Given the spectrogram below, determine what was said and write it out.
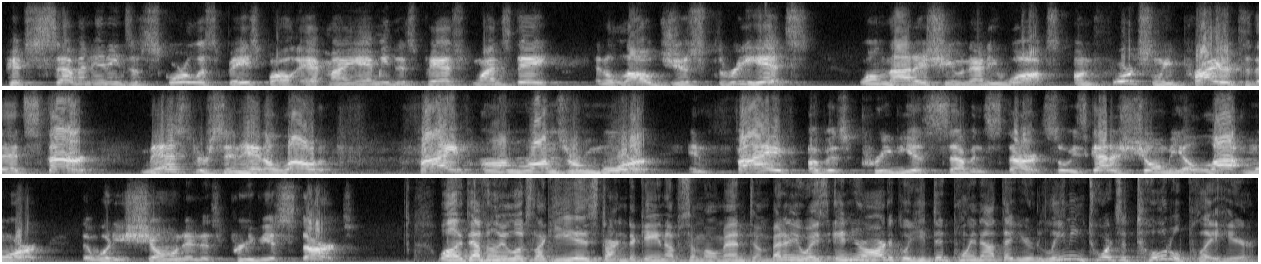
pitched seven innings of scoreless baseball at Miami this past Wednesday and allowed just three hits while not issuing any walks. Unfortunately, prior to that start, Masterson had allowed five earned runs or more in five of his previous seven starts. So he's got to show me a lot more than what he's shown in his previous starts. Well, it definitely looks like he is starting to gain up some momentum. But, anyways, in your article, you did point out that you're leaning towards a total play here.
